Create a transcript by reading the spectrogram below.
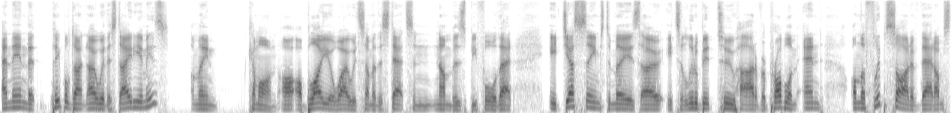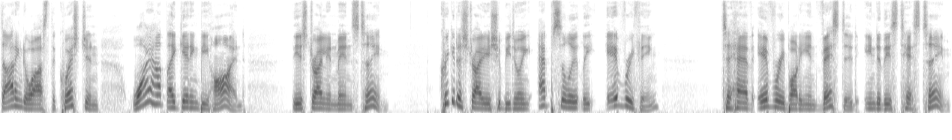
And then that people don't know where the stadium is. I mean, come on, I'll, I'll blow you away with some of the stats and numbers before that. It just seems to me as though it's a little bit too hard of a problem. And on the flip side of that, I'm starting to ask the question why aren't they getting behind the Australian men's team? Cricket Australia should be doing absolutely everything to have everybody invested into this test team.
